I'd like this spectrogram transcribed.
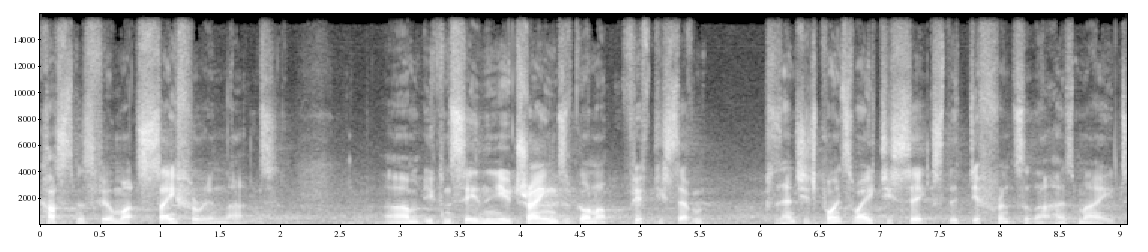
customers feel much safer in that. Um, you can see the new trains have gone up 57 percentage points of 86, the difference that that has made.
